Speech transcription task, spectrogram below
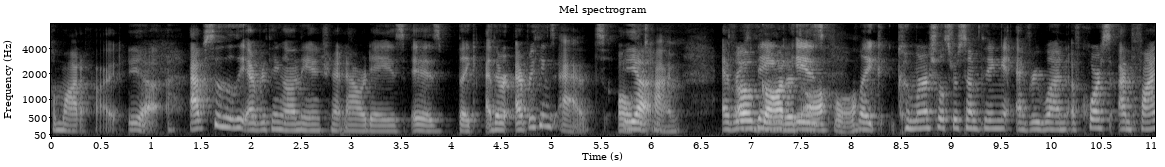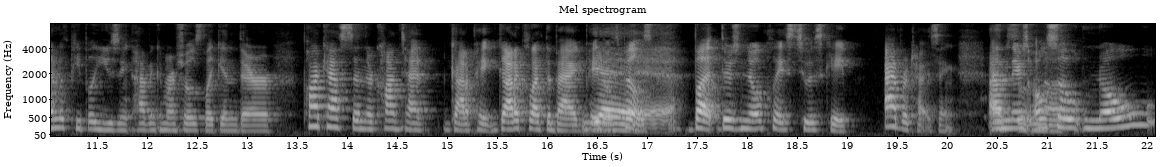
commodified Yeah. absolutely everything on the internet nowadays is like there everything's ads all Yeah. the time. Everything Oh god, it's is awful. like commercials for something. Everyone, of course, I'm fine with people using having commercials like in their podcasts and their content. Gotta pay, gotta collect the bag, pay those bills. Yeah. But there's no place to escape advertising, and there's Absolutely not. also no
